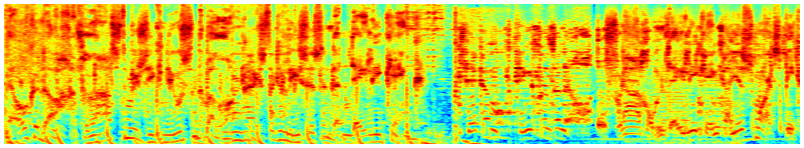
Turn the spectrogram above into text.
Elke dag het laatste muzieknieuws en de belangrijkste releases in de Daily Kink. Check hem op kink.nl of vraag om Daily Kink aan je smart speaker.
